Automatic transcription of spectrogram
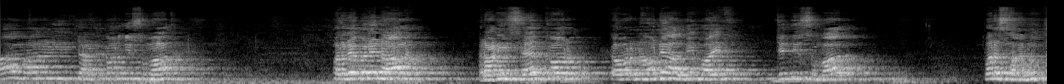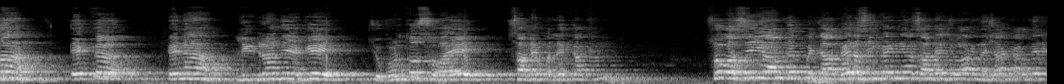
ਆ ਮਹਾਰਾਣੀ ਚੰਦ ਕੌਰ ਦੀ ਸਮਾਧ, ਪਰਲੇ ਬੜੇ ਨਾਲ ਰਾਣੀ ਸਾਹਿਬ ਕੌਰ, ਕਵਰ ਨੌ ਦੀ ਵਾਈਫ ਜਿੰਦੀ ਸਮਾਧ। ਪਰ ਸਾਨੂੰ ਤਾਂ ਇੱਕ ਇਹਨਾਂ ਲੀਡਰਾਂ ਦੇ ਅੱਗੇ ਝੁਕਣ ਤੋਂ ਸਵਾਏ ਸਾਡੇ ਪੱਲੇ ਕੱਖ ਨਹੀਂ। ਸੋ ਅਸੀਂ ਆਪਦੇ ਪੰਜਾਬ, ਫਿਰ ਅਸੀਂ ਕਹਿੰਦੇ ਆ ਸਾਡੇ ਜਵਾਕ ਨਸ਼ਾ ਕਰਦੇ ਨੇ।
